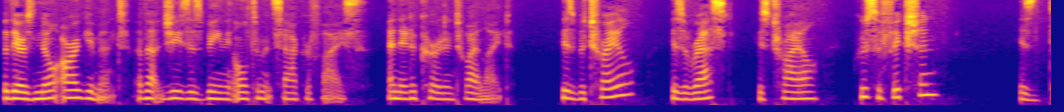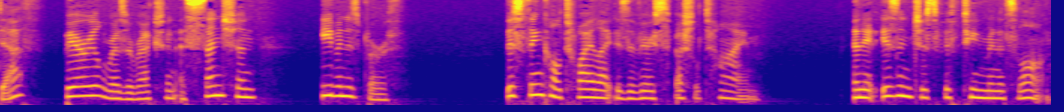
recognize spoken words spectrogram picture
But there is no argument about Jesus being the ultimate sacrifice, and it occurred in twilight. His betrayal, his arrest, his trial, crucifixion, his death, burial, resurrection, ascension, even his birth. This thing called twilight is a very special time, and it isn't just 15 minutes long.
